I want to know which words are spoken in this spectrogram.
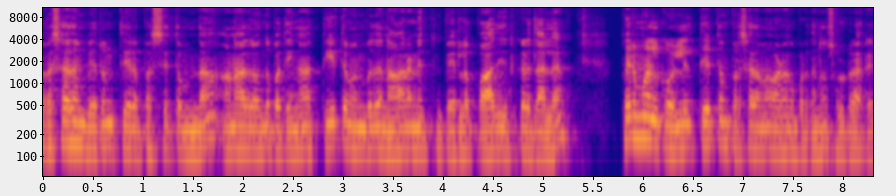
பிரசாதம் வெறும் தீர பிரசித்தம் தான். ஆனால் அதில் வந்து பார்த்திங்கன்னா தீர்த்தம் என்பது நாராயணத்தின் பேரில் பாதி இருக்கிறதால பெருமாள் கோயிலில் தீர்த்தம் பிரசாதமாக வழங்கப்படுதுன்னு சொல்கிறாரு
